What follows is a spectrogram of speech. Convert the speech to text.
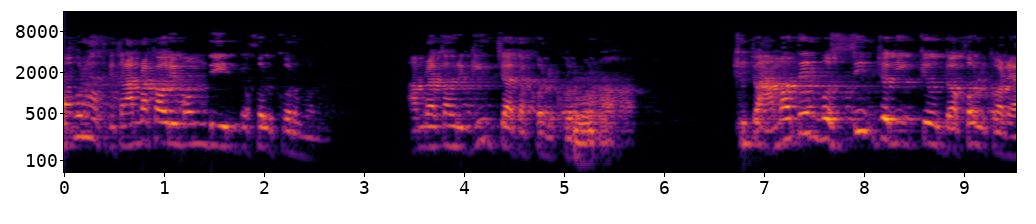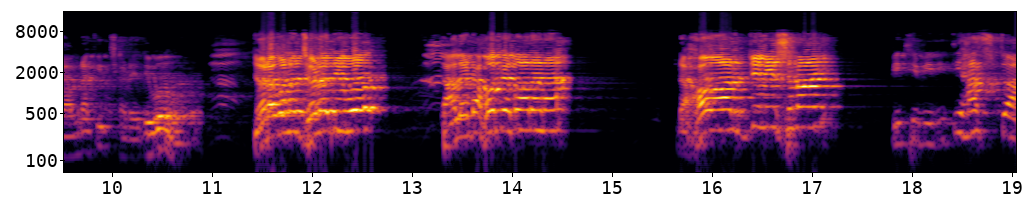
অপরাধ কিন্তু আমরা কাউরি মন্দির দখল করব না। আমরা কাউরি গির্জা দখল করব না। কিন্তু আমাদের মসজিদ যদি কেউ দখল করে আমরা কি ছেড়ে দিব? যারা বলেন ছেড়ে দিব তাহলে এটা হতে পারে না। এটা হওয়ার জিনিস নয়। পৃথিবীর ইতিহাসটা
